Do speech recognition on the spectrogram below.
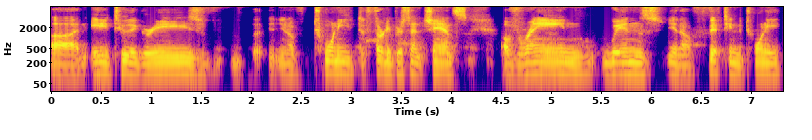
uh, and 82 degrees you know 20 to 30 percent chance of rain winds you know 15 to 20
